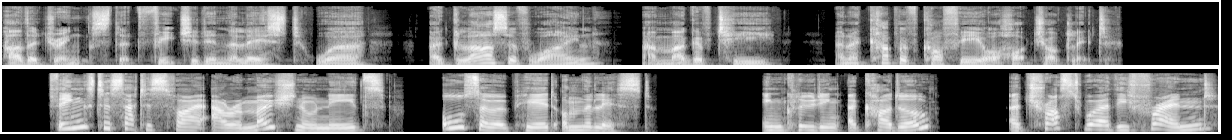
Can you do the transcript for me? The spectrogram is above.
Other drinks that featured in the list were a glass of wine, a mug of tea, and a cup of coffee or hot chocolate. Things to satisfy our emotional needs also appeared on the list, including a cuddle, a trustworthy friend,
